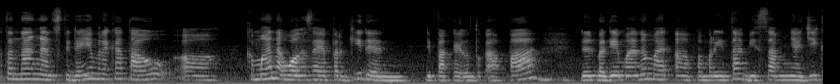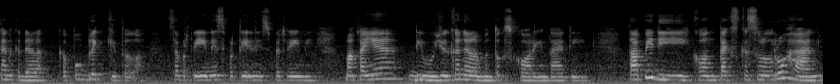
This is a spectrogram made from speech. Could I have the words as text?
ketenangan. Setidaknya mereka tahu uh, ke mana uang saya pergi dan dipakai untuk apa dan bagaimana ma- uh, pemerintah bisa menyajikan ke ke publik gitu loh. Seperti ini, seperti ini, seperti ini. Makanya diwujudkan dalam bentuk scoring tadi. Tapi di konteks keseluruhan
